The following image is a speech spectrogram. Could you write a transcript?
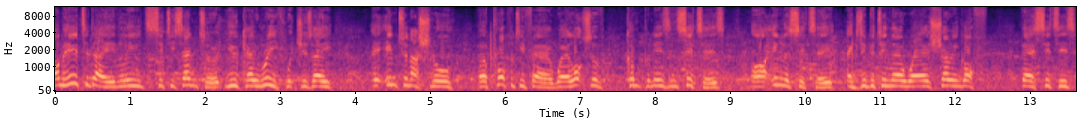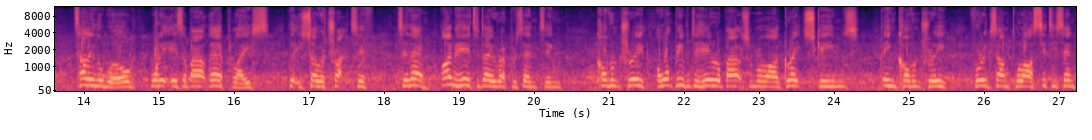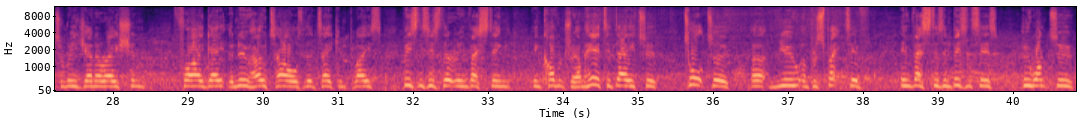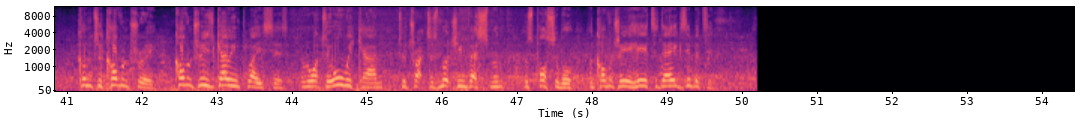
I'm here today in Leeds city centre at UKREiiF, which is a, a international uh, property fair where lots of companies and cities are in the city exhibiting their wares, showing off their cities, telling the world what it is about their place that is so attractive to them. I'm here today representing Coventry. I want people to hear about some of our great schemes in Coventry. For example, our city centre regeneration, Friargate, the new hotels that are taking place, businesses that are investing in Coventry. I'm here today to talk to uh, new and prospective investors and businesses who want to come to Coventry. Coventry is going places and we want to do all we can to attract as much investment as possible and Coventry are here today exhibiting.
